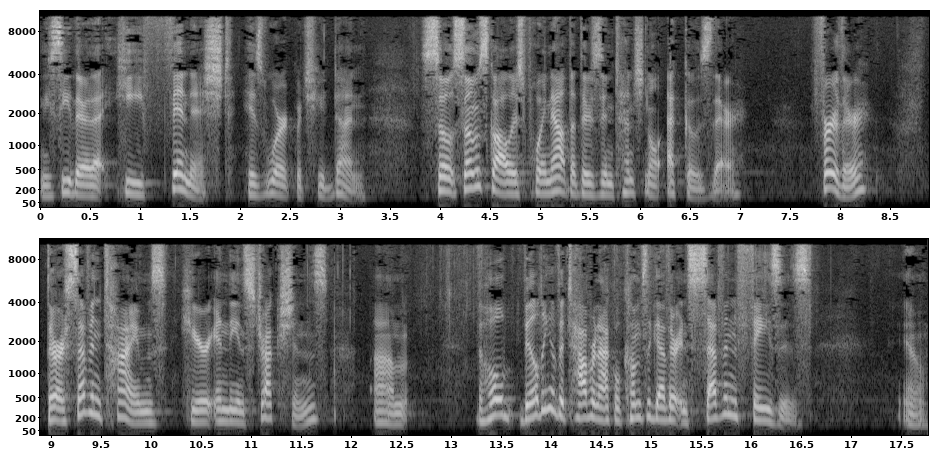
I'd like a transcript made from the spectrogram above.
And you see there that he finished his work which he had done. So some scholars point out that there's intentional echoes there. Further, there are seven times here in the instructions um, the whole building of the tabernacle comes together in seven phases. You know,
